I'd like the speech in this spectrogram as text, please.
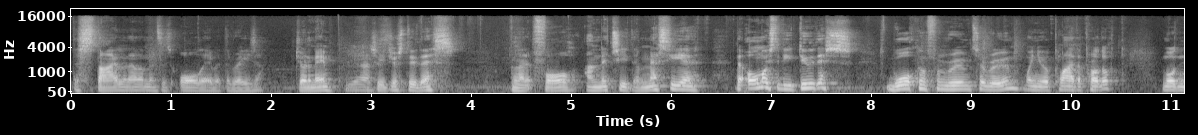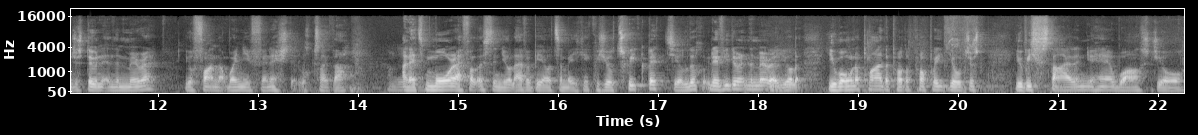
the styling element is all there with the razor. Do you know what I mean? Yes. So you just do this and let it fall. And literally the messier, the, almost if you do this walking from room to room when you apply the product, more than just doing it in the mirror, you'll find that when you're finished, it looks like that. And it's more effortless than you'll ever be able to make it because you'll tweak bits. You'll look, and if you do it in the mirror, you'll you won't apply the product properly. You'll just you'll be styling your hair whilst you're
